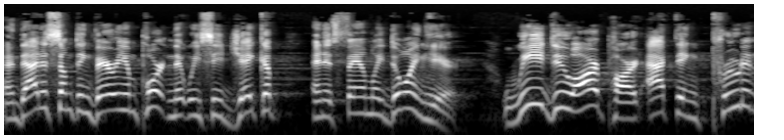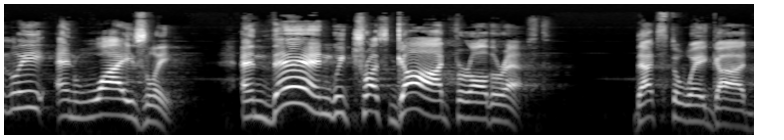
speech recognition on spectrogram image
And that is something very important that we see Jacob and his family doing here. We do our part acting prudently and wisely. And then we trust God for all the rest. That's the way God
